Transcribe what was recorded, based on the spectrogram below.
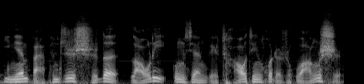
一年百分之十的劳力贡献给朝廷或者是皇室。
